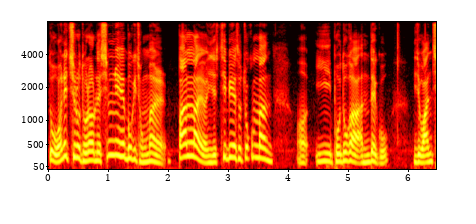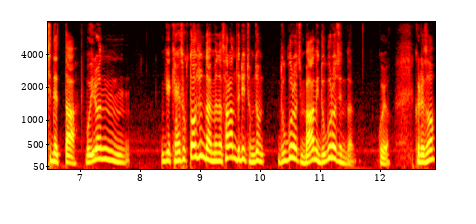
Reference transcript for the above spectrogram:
또 원위치로 돌아오는데 심리 회복이 정말 빨라요. 이제 TV에서 조금만 어, 이 보도가 안 되고 이제 완치됐다. 뭐 이런 게 계속 떠준다면 사람들이 점점 누그러진 마음이 누그러진다고요. 그래서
